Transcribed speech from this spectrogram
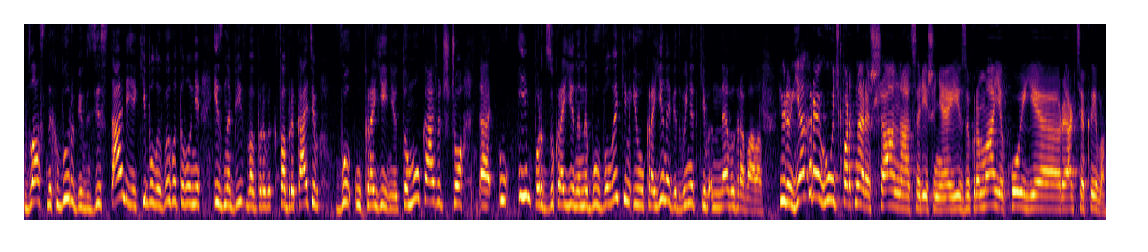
власних виробів зі сталі, які були виготовлені із напівфабрикатів в Україні. Тому кажуть, що е, імпорт з України не був великим, і Україна від винятків не вигравала. Юлю, як реагують партнери США на це рішення, і зокрема, якою є реакція Києва?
